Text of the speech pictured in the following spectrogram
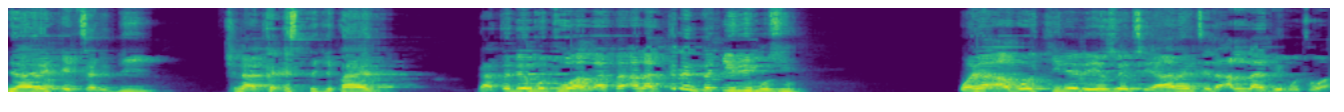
Ya riƙe tarbi kina ta istighfari ga ta dai mutuwa ga ta ana kirin ta kiri muzu. Wani aboki ne da ya zo ya ce ya rance da Allah bai mutuwa.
